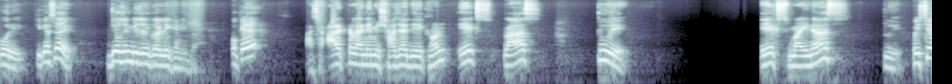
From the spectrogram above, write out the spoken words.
করে, ঠিক আছে? যোজন, বিয়োজন করে লিখে নিবা ওকে আচ্ছা আরেকটা লাইন আমি সাজাই দিই এখন। X plus two A X minus two A হয়েছে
